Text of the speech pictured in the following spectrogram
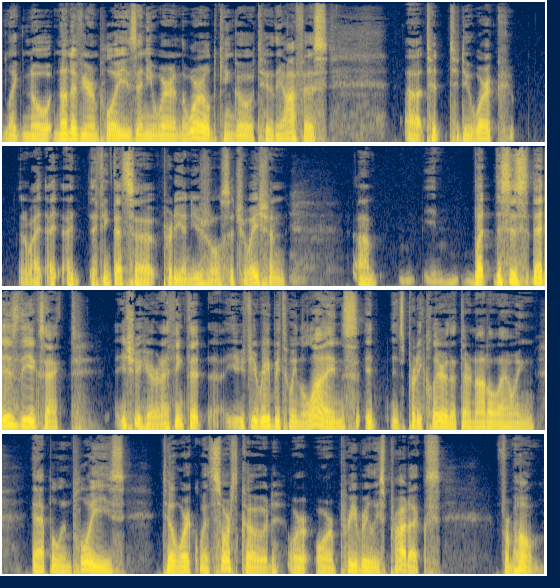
like no none of your employees anywhere in the world can go to the office uh, to to do work. You know, I, I I think that's a pretty unusual situation. Um, but this is that is the exact issue here, and I think that if you read between the lines, it it's pretty clear that they're not allowing Apple employees to work with source code or or pre-release products from home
